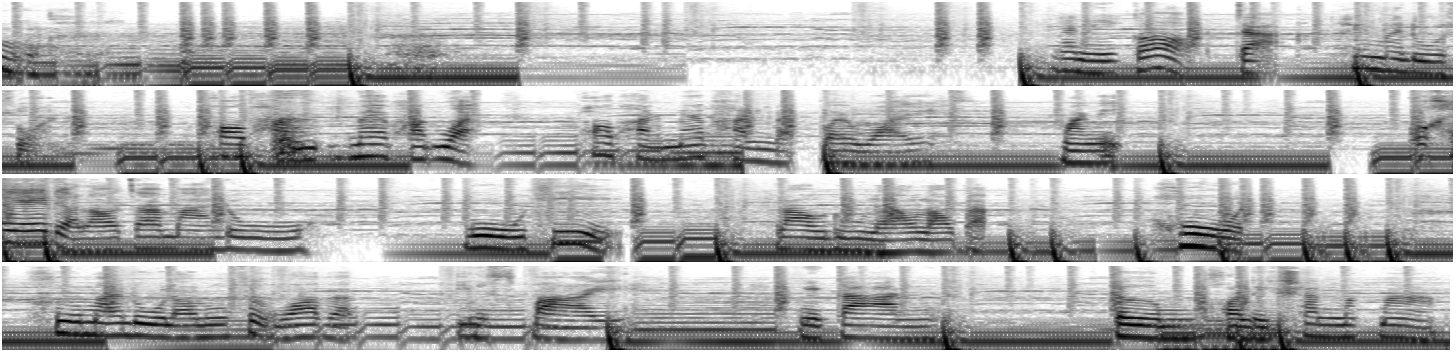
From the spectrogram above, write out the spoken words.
อันนี้ก็จะให้มาดูส่วน พ่อพันธุ์แม่พันธุ์ไหวพ่อพันธุ์แม่พันธุ์แบบไวๆมานี่ โอเค เดี๋ยวเราจะมาดูงูที่เราดูแล้วเราแบบโหด คือมาดูแล้วรู้สึกว่าแบบอินสปายในการเติมคอลเลกชันมาก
